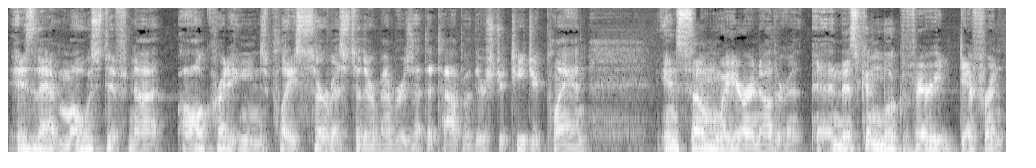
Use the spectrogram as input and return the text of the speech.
is that most, if not all, credit unions place service to their members at the top of their strategic plan in some way or another. And this can look very different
